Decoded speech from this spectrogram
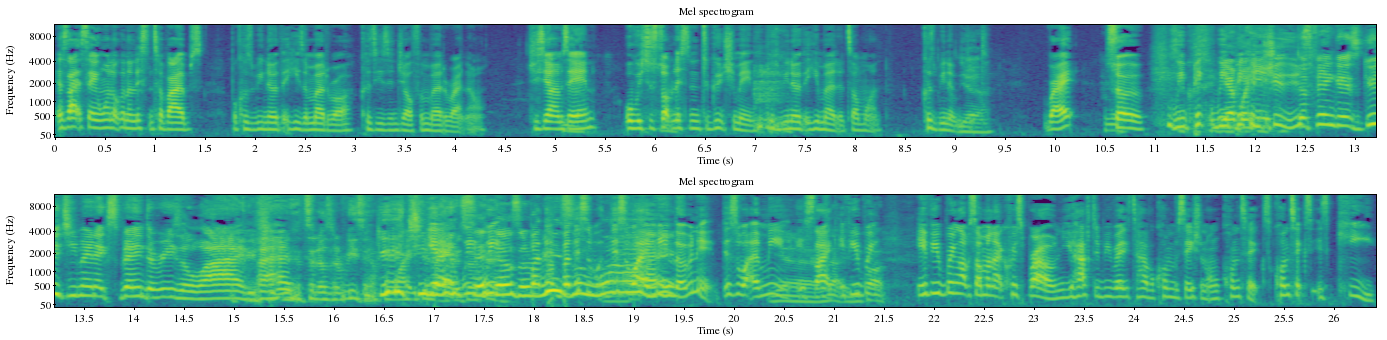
It's like saying we're not going to listen to Vybz because we know that he's a murderer because he's in jail for murder right now. Do you see what I'm saying? Or we should stop listening to Gucci Mane because we know that he murdered someone because we know he Yeah. did. Right? So we pick we yeah, pick and he- choose. The thing is, Gucci Mane explained the reason why, man. so there's a reason. Gucci why he yeah, we, said we, there was a but, but this is reason what this is what I mean, though, isn't it? This is what I mean. Yeah, it's like exactly. if you You bring if you bring up someone like Chris Brown, you have to be ready to have a conversation on context. Context is key.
